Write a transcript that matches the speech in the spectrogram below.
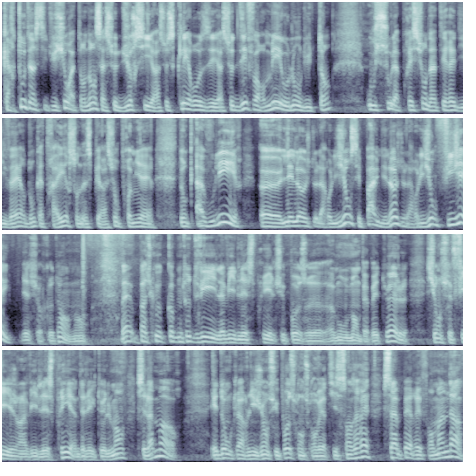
car toute institution a tendance à se durcir, à se scléroser, à se déformer au long du temps, ou sous la pression d'intérêts divers, donc à trahir son inspiration première. Donc, à vous lire, euh, l'éloge de la religion, c'est pas une éloge de la religion figée. Bien sûr que non, non. Ben, parce que comme toute vie, la vie de l'esprit, elle suppose euh, un mouvement perpétuel. Si on se fige dans la vie de l'esprit, intellectuellement, c'est la mort. Et donc la religion suppose qu'on se convertisse sans arrêt. Saint-Père réformanda.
